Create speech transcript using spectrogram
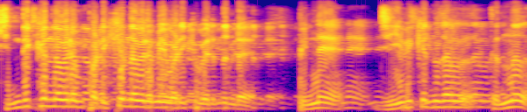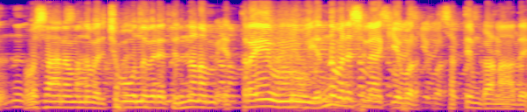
ചിന്തിക്കുന്നവരും പഠിക്കുന്നവരും ഈ വഴിക്ക് വരുന്നുണ്ട്. പിന്നെ ജീവിക്കുന്നത് തിന്ന് അവസാനം എന്ന് മരിച്ചു പോകുന്നവരെ തിന്നണം എത്രയേ ഉള്ളൂ എന്ന് മനസ്സിലാക്കിയവർ സത്യം കാണാതെ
